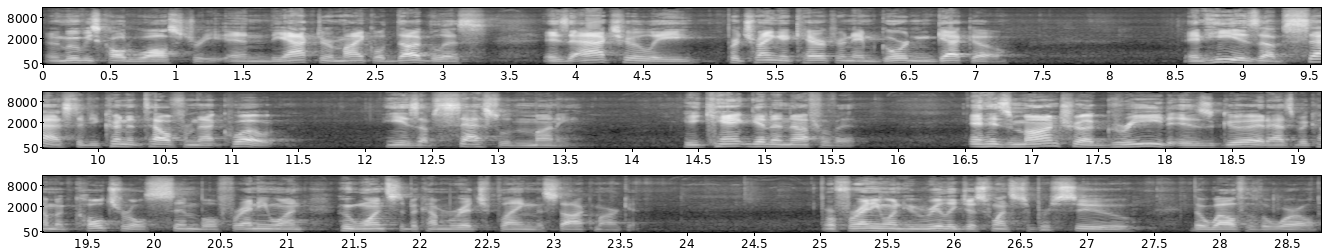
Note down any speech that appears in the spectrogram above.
The movie's called Wall Street, and the actor Michael Douglas is actually portraying a character named Gordon Gekko. And he is obsessed, if you couldn't tell from that quote, he is obsessed with money. He can't get enough of it. And his mantra, greed is good, has become a cultural symbol for anyone who wants to become rich playing the stock market, or for anyone who really just wants to pursue the wealth of the world.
